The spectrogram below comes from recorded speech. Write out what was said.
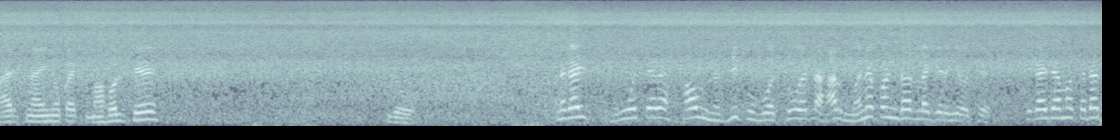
આ રીતના અહીંનો કંઈક માહોલ છે. જો. અને ગાઈ હું અત્યારે હાવ નજીક ઊભો છું, એટલે હાલ મને પણ ડર લાગી રહ્યો છે. કે ગાઈ આમાં કદાચ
